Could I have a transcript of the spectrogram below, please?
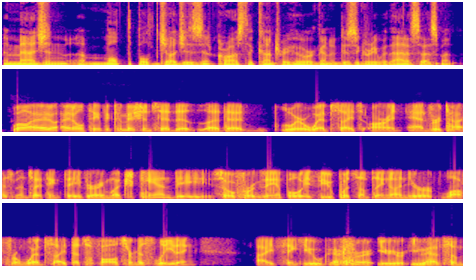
imagine uh, multiple judges across the country who are going to disagree with that assessment. Well, I, I don't think the commission said that uh, that lawyer websites aren't advertisements. I think they very much can be. So, for example, if you put something on your law firm website that's false or misleading, I think you you you have some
